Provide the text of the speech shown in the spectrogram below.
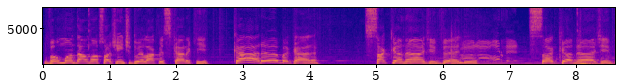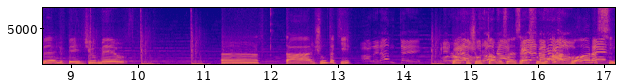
Vamos mandar o nosso agente duelar com esse cara aqui. Caramba, cara. Sacanagem, velho. Sacanagem, velho. Perdi o meu. Ah, tá, junta aqui. Pronto, juntamos o exército no... Agora sim.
